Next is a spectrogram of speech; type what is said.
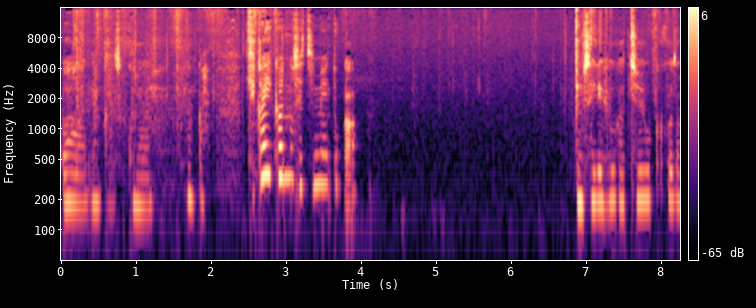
はなんかこのなんか世界観の説明とかのセリフが中国語だ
